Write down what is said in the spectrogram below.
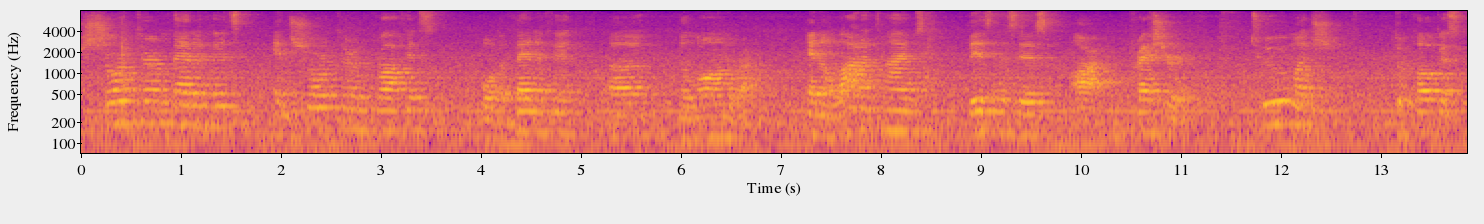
short-term benefits and short-term profits for the benefit of the long run. And a lot of times businesses are pressured too much to focus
